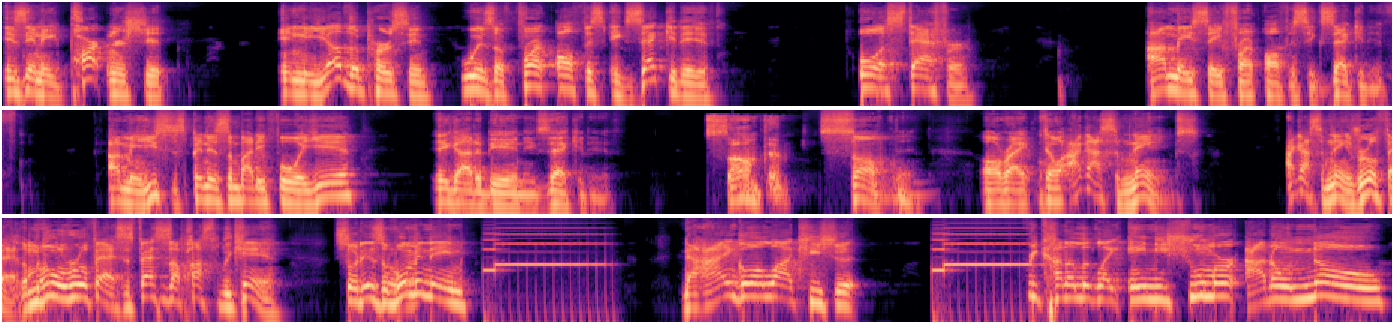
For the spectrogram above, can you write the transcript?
is in a partnership and the other person who is a front office executive or a staffer, I may say front office executive. I mean, you suspended somebody for a year, it got to be an executive. Something. Something. All right. So I got some names. I got some names real fast. I'm doing real fast, as fast as I possibly can. So there's a woman named. Now I ain't gonna lie, Keisha. We kind of look like Amy Schumer. I don't know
